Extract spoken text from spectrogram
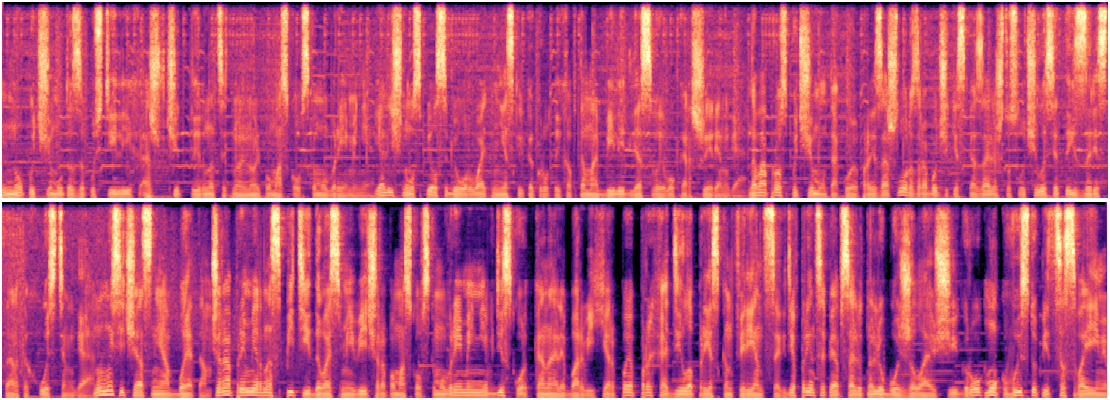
но почему-то запустили их аж в 14.00 по московскому времени. Я лично успел себе урвать несколько крутых автомобилей для своего каршеринга. На вопрос, почему такое произошло, разработчики сказали, что случилось это из-за рестарта хостинга. Но мы сейчас не об этом. Вчера примерно с 5 до 8 вечера по московскому времени в дискорд-канале Барвихи РП проходила пресс-конференция, где в принципе абсолютно любой желающий игрок мог выступить со своими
